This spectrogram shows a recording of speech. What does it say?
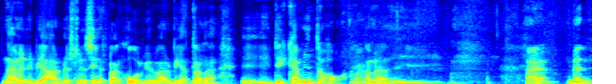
nej, men det blir arbetslöshet bland kolgruvarbetarna. Eh, Det kan vi inte ha. Jag menar, eh, Nej, men,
